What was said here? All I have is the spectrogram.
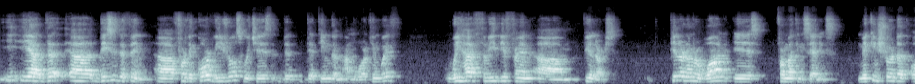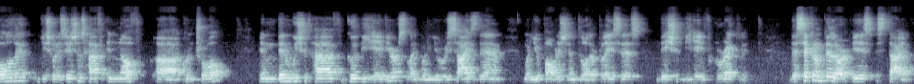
Yeah, the, uh, this is the thing. Uh, for the core visuals, which is the, the team that I'm working with, we have three different um, pillars. Pillar number one is formatting settings, making sure that all the visualizations have enough uh, control. And then we should have good behaviors, like when you resize them, when you publish them to other places, they should behave correctly. The second pillar is style.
